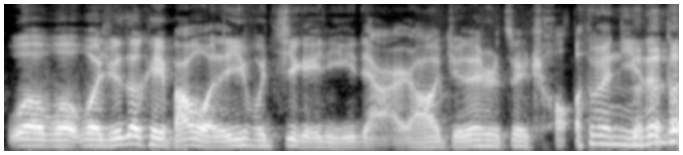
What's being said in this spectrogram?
我我我觉得可以把我的衣服寄给你一点儿，然后绝对是最丑的。对，你的都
